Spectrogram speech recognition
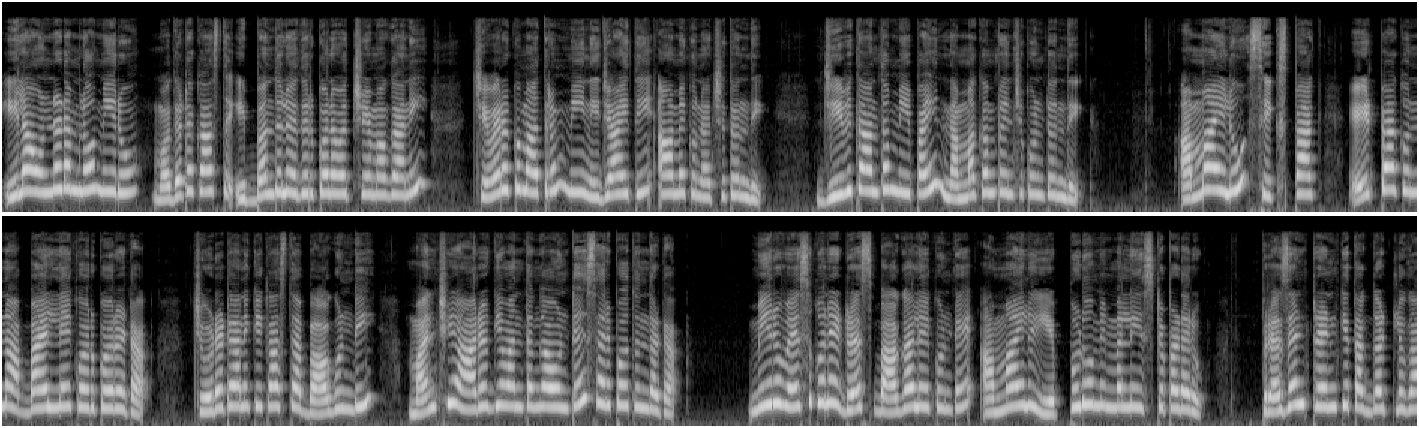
ఇలా ఉండడంలో మీరు మొదట కాస్త ఇబ్బందులు ఎదుర్కొనవచ్చేమో కానీ చివరకు మాత్రం మీ నిజాయితీ ఆమెకు నచ్చుతుంది. జీవితాంతం మీపై నమ్మకం పెంచుకుంటుంది. అమ్మాయిలు సిక్స్ ప్యాక్ ఎయిట్ ప్యాక్ ఉన్న అబ్బాయిలనే కోరుకోరట. చూడటానికి కాస్త బాగుండి మంచి ఆరోగ్యవంతంగా ఉంటే సరిపోతుందట. మీరు వేసుకునే డ్రెస్ బాగా లేకుంటే అమ్మాయిలు ఎప్పుడూ మిమ్మల్ని ఇష్టపడరు. ప్రజెంట్ ట్రెండ్కి తగ్గట్లుగా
